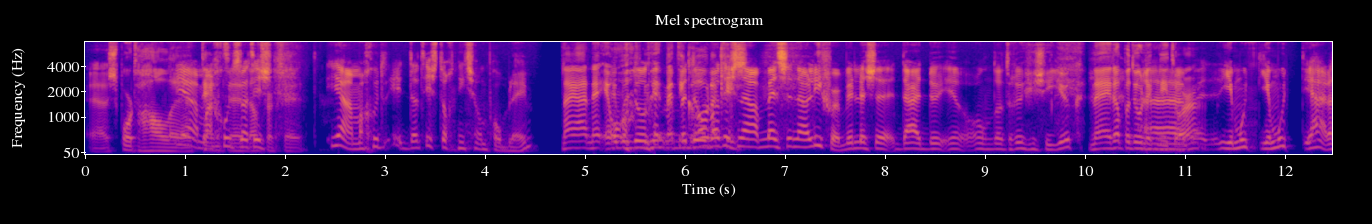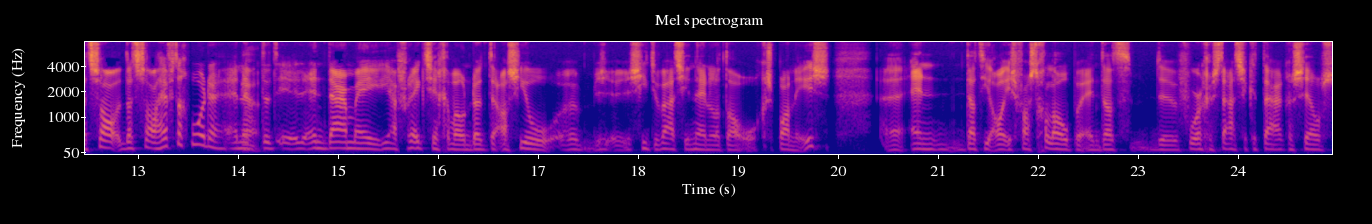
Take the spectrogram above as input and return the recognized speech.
uh, sporthallen, ja, maar tenten, goed, dat, is, soort, uh, ja, maar goed, dat is toch niet zo'n probleem? Nou ja, nee, Ik bedoel, met, met die bedoel wat is nou mensen nou liever? Willen ze daar de, onder het Russische juk? Nee, dat bedoel ik niet Eh, hoor. Je moet, je moet, ja, dat zal, dat zal heftig worden. En, Ja. het, het- en daarmee ja, wreekt zich gewoon dat de asielsituatie in Nederland al gespannen is. Eh, en dat die al is vastgelopen. En dat de vorige staatssecretaris zelfs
